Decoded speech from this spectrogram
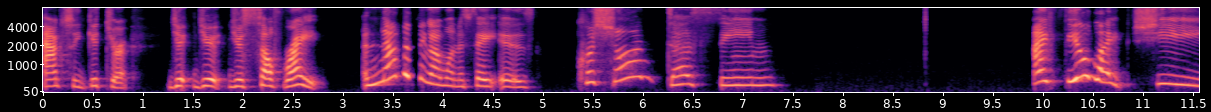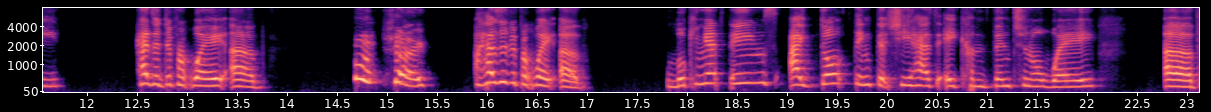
actually get your, your, your yourself right? Another thing I want to say is Chrisean does seem, I feel like she has a different way of, oh, sorry, has a different way of looking at things. I don't think that she has a conventional way of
